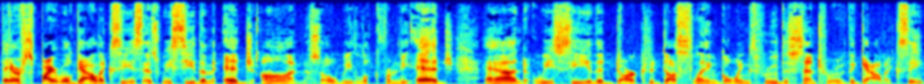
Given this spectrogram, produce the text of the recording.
They are spiral galaxies as we see them edge on. So we look from the edge and we see the dark dust lane going through the center of the galaxy.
